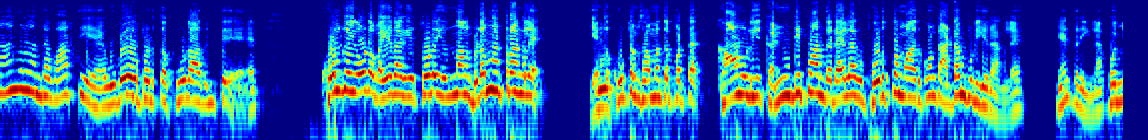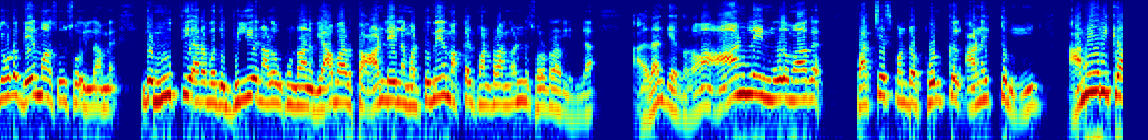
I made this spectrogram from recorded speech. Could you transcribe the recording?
நாங்களும் அந்த வார்த்தையை உபயோகப்படுத்த கூடாதுன்ட்டு கொள்கையோட வைராகியத்தோட இருந்தாலும் விட மாட்டாங்களே எங்க கூட்டம் சம்பந்தப்பட்ட காணொளி கண்டிப்பா அந்த டயலாக் பொருத்தமா இருக்கும்னு அடம் பிடிக்கிறாங்களே. ஏன் தெரியுங்களா? கொஞ்சம் கூட வேமா சூசோ இல்லாம இந்த நூத்தி அறுபது பில்லியன் அளவுக்கு உண்டான வியாபாரத்தை ஆன்லைன்ல மட்டுமே மக்கள் பண்றாங்கன்னு சொல்றாரு இல்லைங்களா? அதான் கேட்கிறோம் ஆன்லைன் மூலமாக பர்ச்சேஸ் பண்ற பொருட்கள் அனைத்தும் அமெரிக்கா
